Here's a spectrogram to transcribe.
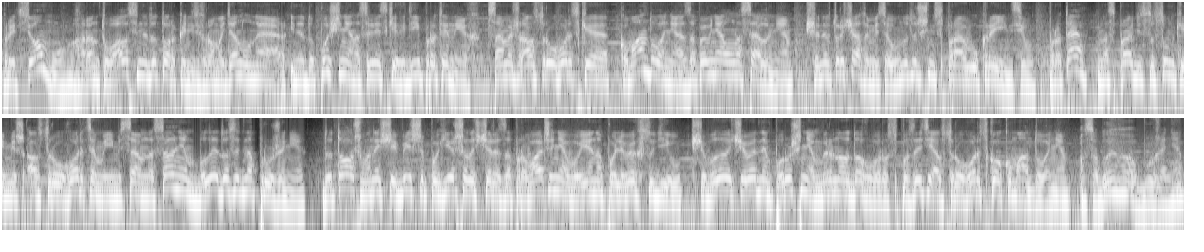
При цьому гарантувалася недоторканість громадян УНР і недопущення насильницьких дій проти них. Саме ж австро-угорське командування запевняло населення, що не втручатиметься у внутрішні справи українців. Проте насправді стосунки між австро-угорцями і місцевим населенням були досить напружені. До того ж, вони ще більше погіршились через запровадження воєнно-польових судів, що були очевидним порушенням мирного договору з позиції австро-угорського командування. Особливе обурення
